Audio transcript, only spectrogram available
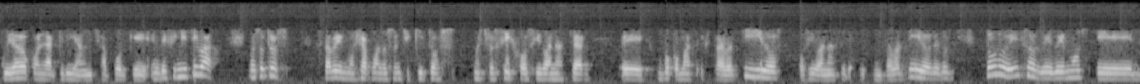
cuidado con la crianza, porque en definitiva nosotros sabemos ya cuando son chiquitos nuestros hijos si van a ser eh, un poco más extravertidos o si van a ser introvertidos. Entonces, todo eso debemos eh,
